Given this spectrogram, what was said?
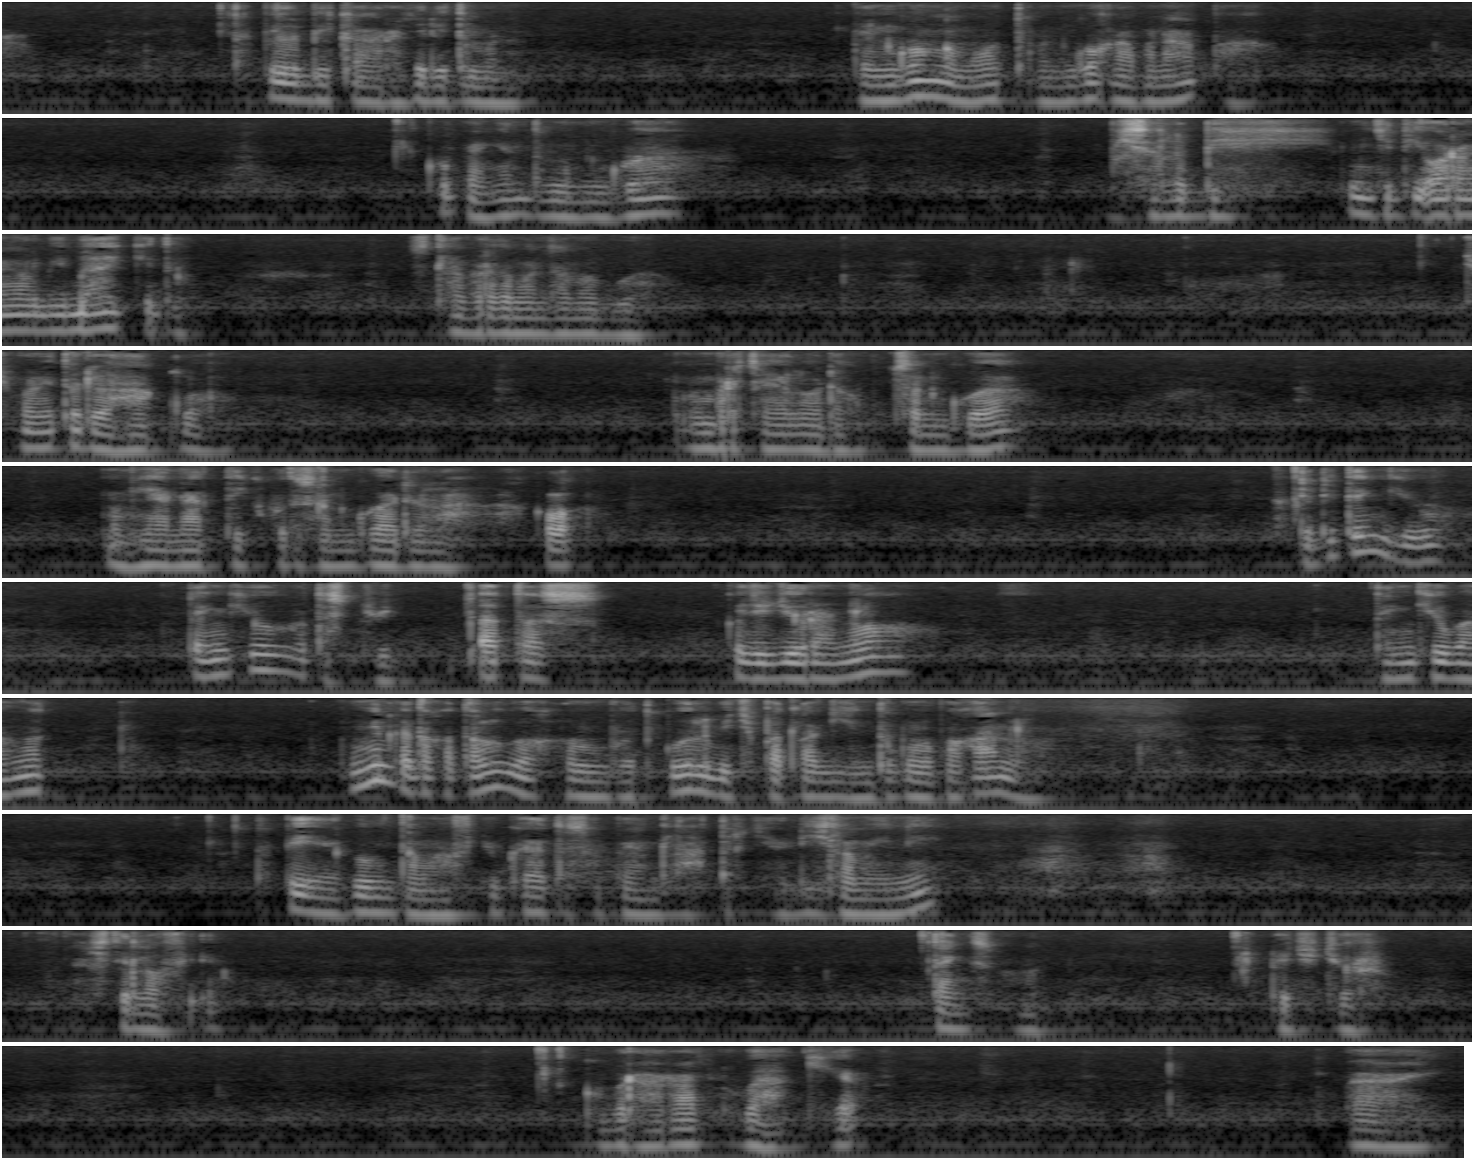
tapi lebih ke arah jadi temen dan gue nggak mau temen gue kenapa-napa gue pengen temen gue bisa lebih menjadi orang yang lebih baik gitu setelah berteman sama gue cuman itu adalah hak lo. Mempercayai lo ada keputusan gue mengkhianati keputusan gue adalah hak lo. Jadi thank you. Thank you atas atas kejujuran lo. Thank you banget. Mungkin kata-kata lo bakal membuat gue lebih cepat lagi untuk melupakan lo. Tapi ya gue minta maaf juga atas apa yang telah terjadi selama ini. I still love you. Thanks banget. Udah jujur berharap lu bahagia. Bye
